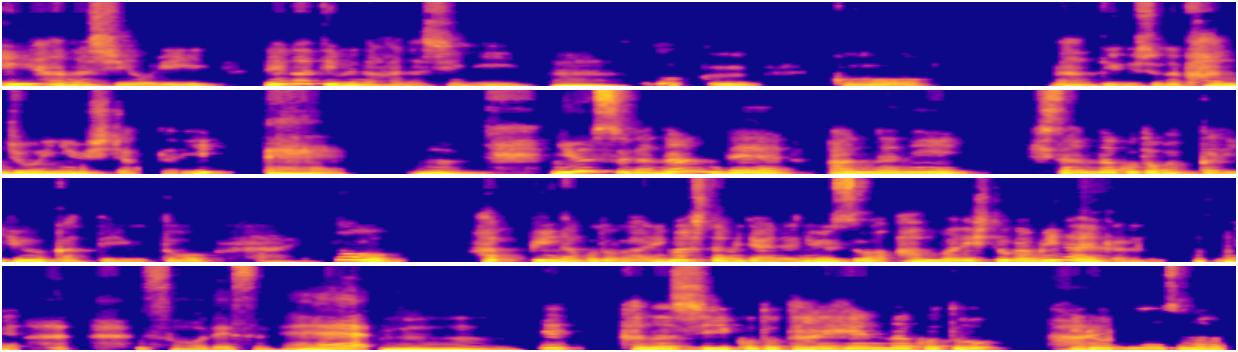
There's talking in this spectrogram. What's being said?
いい話よりネガティブな話にうん。すごくこう、なんていうんでしょうな、感情移入しちゃったり、ええ。うん。ニュースがなんであんなに悲惨なことばっかり言うかっていうと、はい。と、ハッピーなことがありましたみたいなニュースはあんまり人が見ないからですね。そうですね。うん。で、悲しいこと、大変なこと、はいろんなその、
